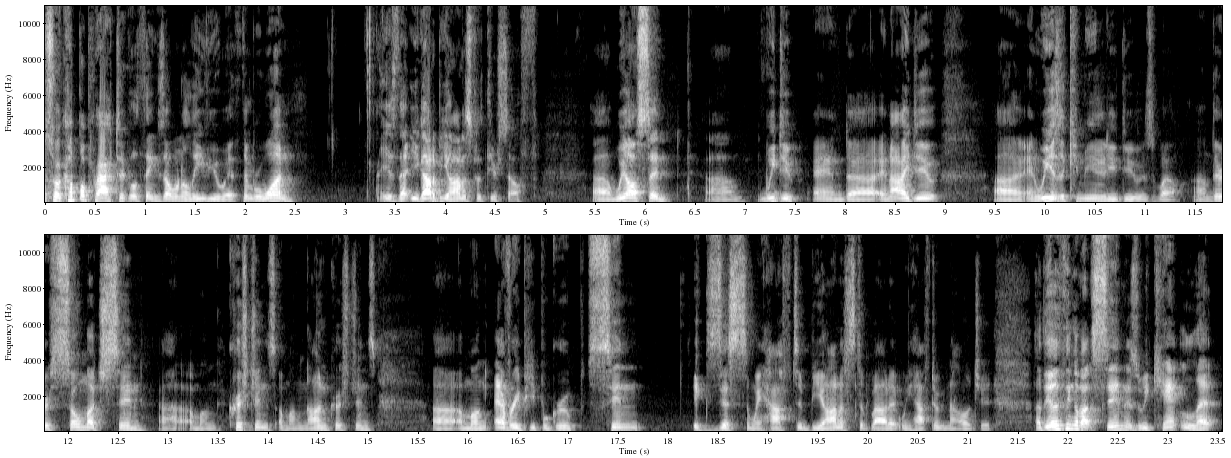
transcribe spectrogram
so, a couple practical things I want to leave you with. Number one is that you got to be honest with yourself. Uh, we all sin. Um, we do, and uh, and I do uh, and we as a community do as well. Um, there's so much sin uh, among Christians, among non Christians, uh, among every people group. Sin exists, and we have to be honest about it. We have to acknowledge it. Uh, the other thing about sin is we can't let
